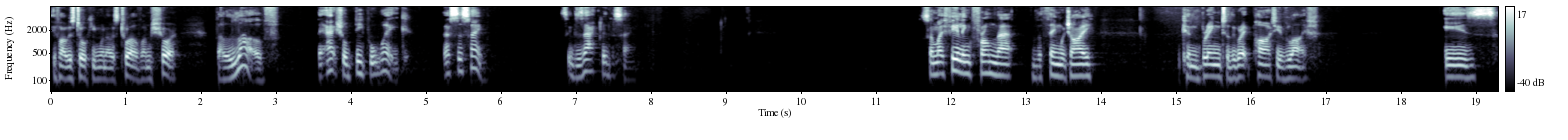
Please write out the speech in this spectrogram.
if I was talking when I was 12, I'm sure, the love, the actual deep awake, that's the same. It's exactly the same. So, my feeling from that, the thing which I can bring to the great party of life, is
